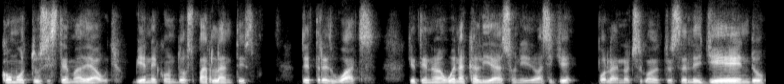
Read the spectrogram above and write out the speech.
como tu sistema de audio. Viene con dos parlantes de 3 watts que tienen una buena calidad de sonido, así que por las noches cuando tú estés leyendo,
